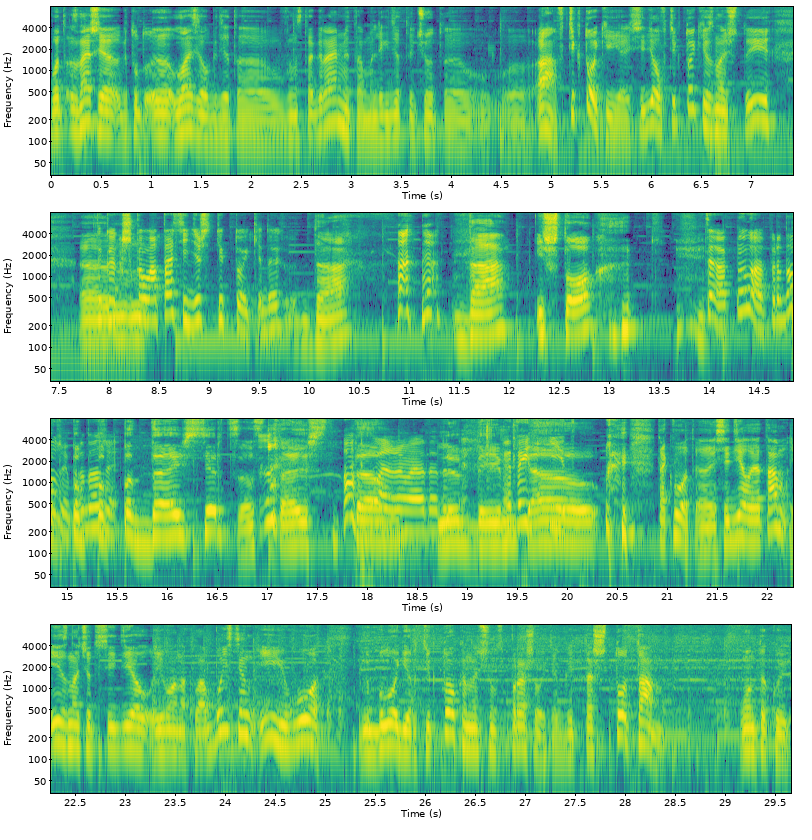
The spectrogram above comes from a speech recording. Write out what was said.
Вот, знаешь, я тут э, лазил где-то в Инстаграме там или где-то что-то... э, а, в ТикТоке я сидел в ТикТоке, значит, и... э, Ты как школота сидишь в ТикТоке, да? Да. Да. И что? Так, ну ладно, продолжи, продолжи. Попадаешь сердце, остаешься там, любимка. Так вот, э, сидел я там, и, значит, сидел Иван Охлобыстин, и его блогер ТикТока начал спрашивать, а говорит, а что там? Он такой,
